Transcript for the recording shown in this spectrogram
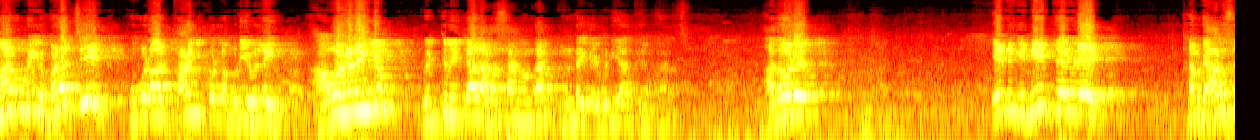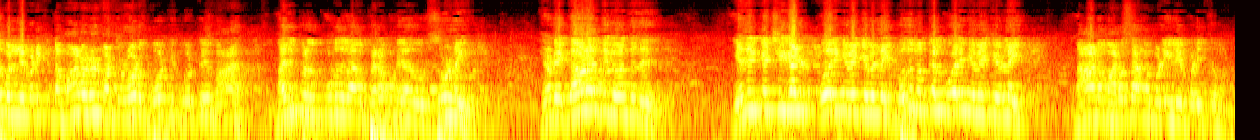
மாணவனுடைய வளர்ச்சி உங்களால் தாங்கிக் கொள்ள முடியவில்லை. அவர்களையும் விட்டு வைக்காத அரசாங்கம் தான் இன்றைய விடியாத்திருக்க அரசு. அதோடு இன்னைக்கு நீட் தேர்விலே நம்முடைய அரசு பள்ளியில் படிக்கின்ற மாணவர்கள் மற்றவர்களோடு போட்டி போட்டு மா- மதிப்பெண் கூடுதலாக பெற முடியாத ஒரு சூழ்நிலை. என்னுடைய கவனத்துக்கு வந்தது. எதிர்க்கட்சிகள் கோரிக்கை வைக்கவில்லை பொதுமக்கள் கோரிக்கை வைக்கவில்லை. நானும் அரசாங்க பள்ளியிலே படித்தவன்.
